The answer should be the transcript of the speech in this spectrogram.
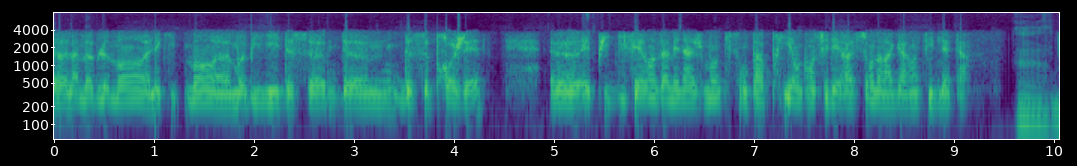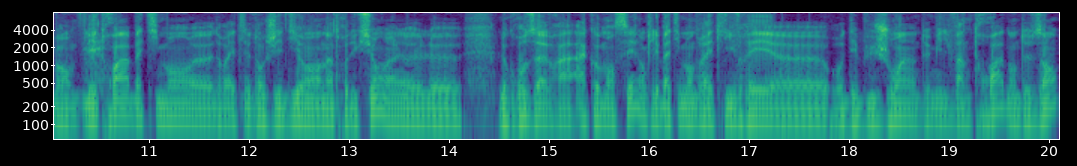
l'ameublement, l'équipement euh, mobilier de ce de, de ce projet. Euh, et puis différents aménagements qui ne sont pas pris en considération dans la garantie de l'État. Hum, bon, les trois bâtiments euh, devraient être donc j'ai dit en introduction hein, le, le gros œuvre a, a, commencé donc les bâtiments devraient être livrés euh, au début juin 2023 dans deux ans.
